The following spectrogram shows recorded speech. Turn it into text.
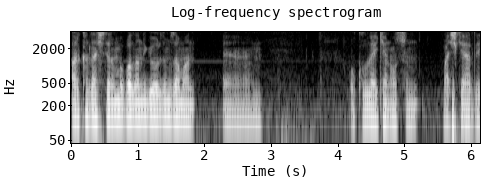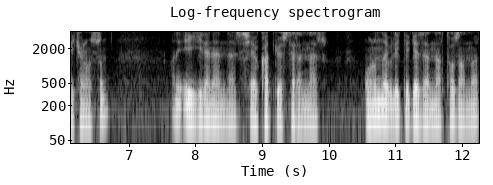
arkadaşlarım babalarını gördüğüm zaman e, okuldayken olsun başka yerdeyken olsun hani ilgilenenler, şefkat gösterenler, onunla birlikte gezenler, tozanlar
